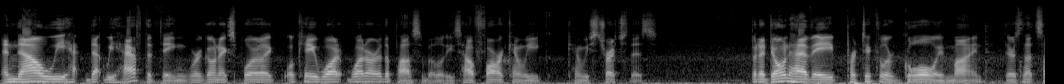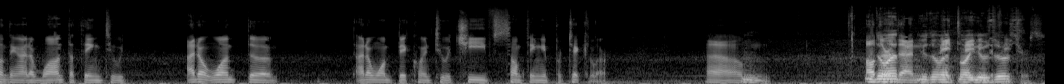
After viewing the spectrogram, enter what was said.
and now we ha- that we have the thing, we're going to explore like, okay, what what are the possibilities? How far can we can we stretch this? But I don't have a particular goal in mind. There's not something I want the thing to. I don't want the. I don't want Bitcoin to achieve something in particular. Um, You Other than you don't want more maintaining the users? features.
